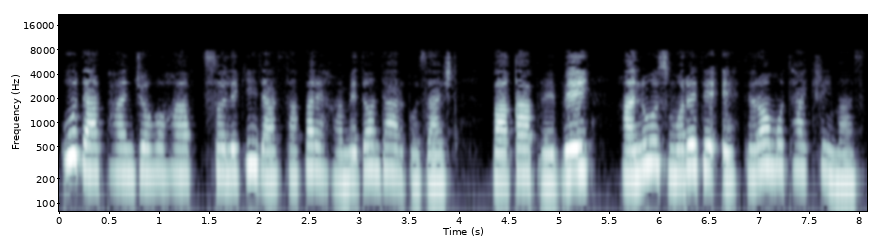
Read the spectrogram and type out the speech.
او در پنجاه و هفت سالگی در سفر همدان درگذشت و قبر وی هنوز مورد احترام و تکریم است.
